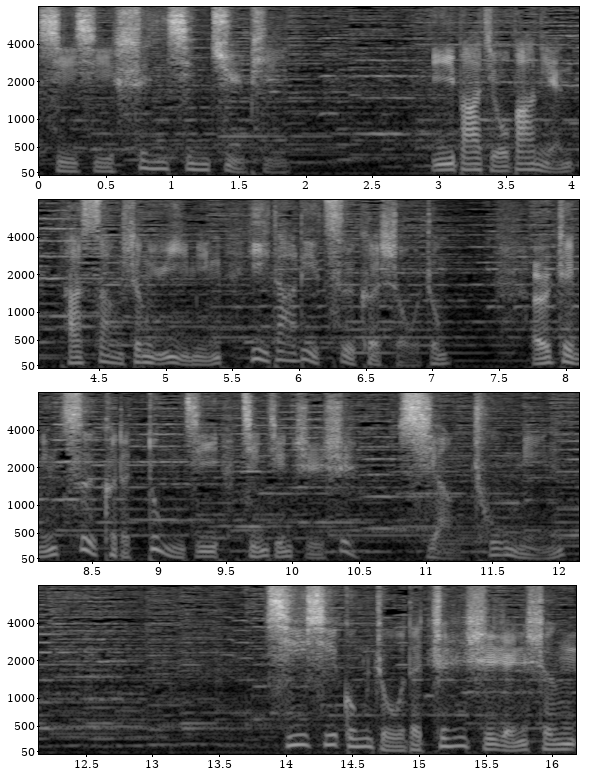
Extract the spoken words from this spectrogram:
西西身心俱疲。一八九八年，他丧生于一名意大利刺客手中，而这名刺客的动机仅仅只是想出名。西西公主的真实人生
